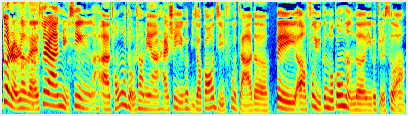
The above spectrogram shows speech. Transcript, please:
个人认为，虽然女性啊从物种上面还是一个比较高级复杂的，被呃赋予更多功能的一个角色啊。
